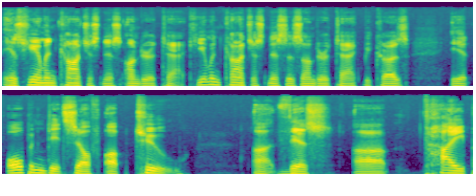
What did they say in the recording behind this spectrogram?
is human consciousness under attack? Human consciousness is under attack because it opened itself up to uh, this uh, type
